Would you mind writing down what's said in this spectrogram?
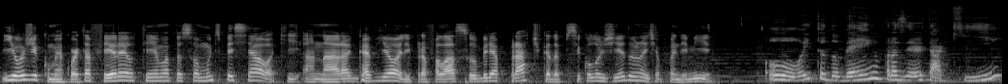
E hoje, como é quarta-feira, eu tenho uma pessoa muito especial aqui, a Nara Gavioli, para falar sobre a prática da psicologia durante a pandemia. Oi, tudo bem? Um prazer estar aqui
